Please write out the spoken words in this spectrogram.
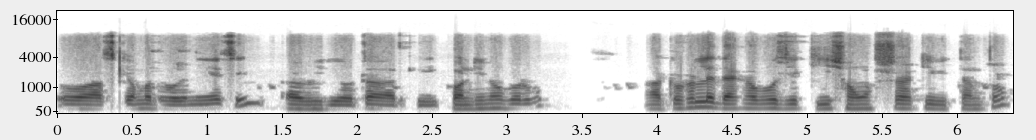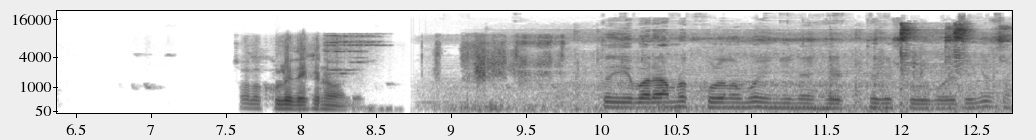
তো আজকে আমরা ধরে নিয়েছি, আর ভিডিওটা আর কি কন্টিনিউ করব। আর টোটালে দেখাবো যে কি সমস্যা, কি বৃত্তান্ত। চলো খুলে দেখে নেওয়া যাক। তো এবারে আমরা খুলে নেব ইঞ্জিনের হেড থেকে শুরু করে, ঠিক আছে?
